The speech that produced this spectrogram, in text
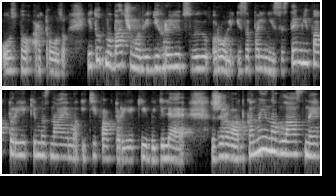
остеоартрозу. І тут ми бачимо, відіграють свою роль і запальні системні фактори, які ми знаємо, і ті фактори, які виділяє жирова тканина, власне,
